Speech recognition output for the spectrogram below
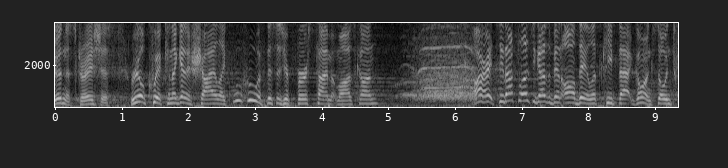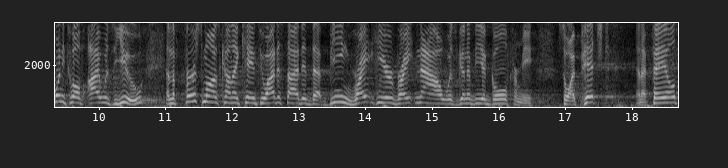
Goodness gracious. Real quick, can I get a shy like woohoo if this is your first time at MozCon? All right, see, that's the last you guys have been all day. Let's keep that going. So in 2012, I was you, and the first MozCon I came to, I decided that being right here, right now, was to be a goal for me. So I pitched, and I failed,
